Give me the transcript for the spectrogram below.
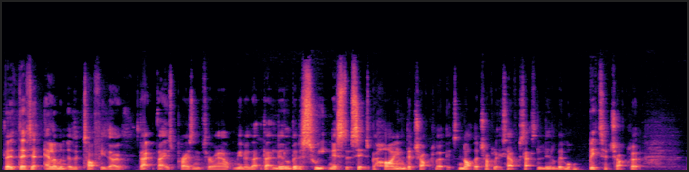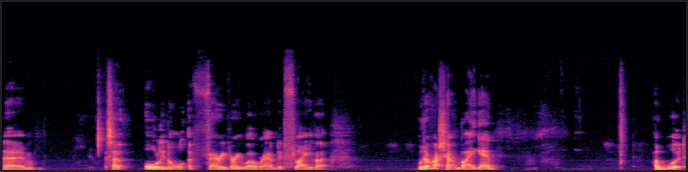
There, there's an element of the toffee though that that is present throughout. You know that that little bit of sweetness that sits behind the chocolate. It's not the chocolate itself because that's a little bit more bitter chocolate. Um, so all in all, a very very well rounded flavour. Would I rush out and buy again? I would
